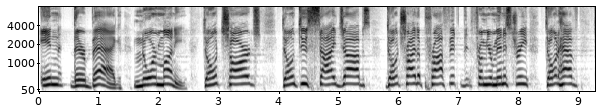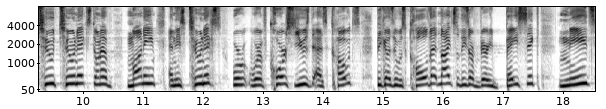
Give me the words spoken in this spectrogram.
in their bag, nor money. Don't charge, don't do side jobs, don't try to profit from your ministry. Don't have two tunics, don't have money. And these tunics were, were, of course, used as coats because it was cold at night. So these are very basic needs,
